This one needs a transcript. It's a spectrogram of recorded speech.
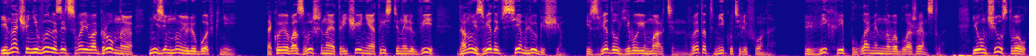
иначе не выразить свою огромную неземную любовь к ней. Такое возвышенное отречение от истинной любви дано изведать всем любящим, Изведал его и Мартин в этот миг у телефона, в вихре пламенного блаженства. И он чувствовал,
